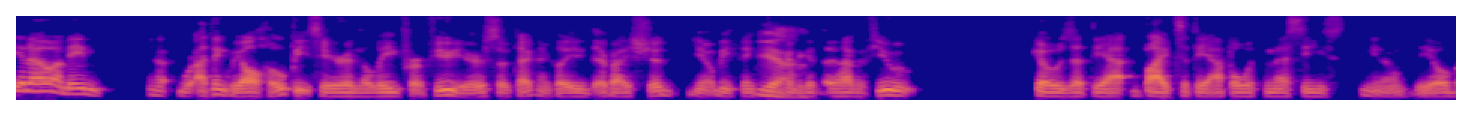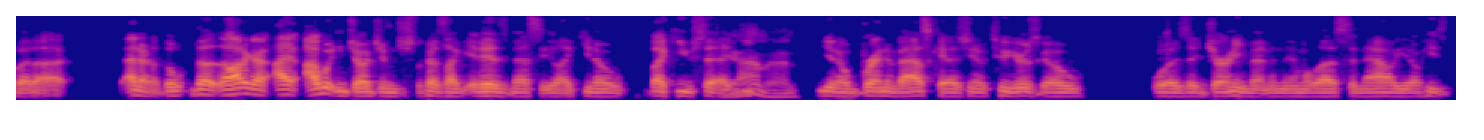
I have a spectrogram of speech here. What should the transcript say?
you know, I mean, I think we all hope he's here in the league for a few years. So technically, everybody should, you know, be thinking they're going to get to have a few goes at the app, bites at the apple with the Messi's, you know, deal. But uh, I don't know the, the autograph. I, I wouldn't judge him just because like it is Messi. Like you know, like you said, Yeah, man. you know, Brandon Vazquez, you know, two years ago was a journeyman in the MLS, and now you know he's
